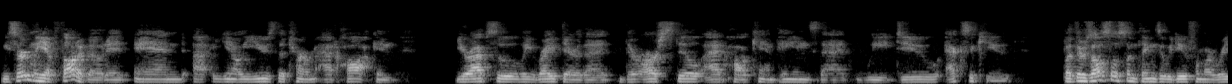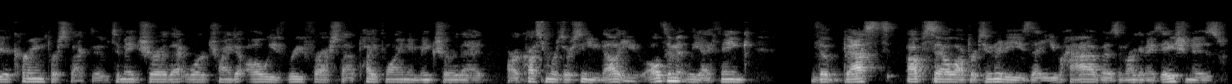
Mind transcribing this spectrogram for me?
we certainly have thought about it and uh, you know use the term ad hoc and you're absolutely right there that there are still ad hoc campaigns that we do execute but there's also some things that we do from a reoccurring perspective to make sure that we're trying to always refresh that pipeline and make sure that our customers are seeing value ultimately i think the best upsell opportunities that you have as an organization is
